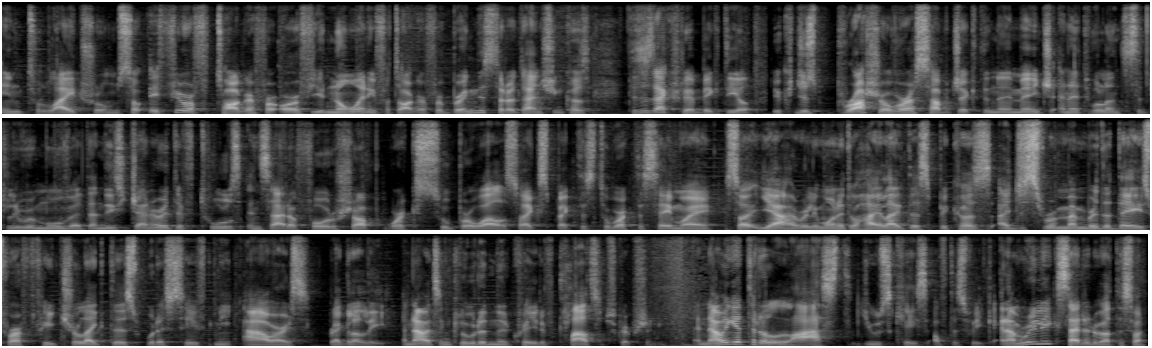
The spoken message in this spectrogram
into Lightroom. So if you're a photographer, photographer or if you know any photographer, bring this to their attention because this is actually a big deal. You can just brush over a subject in the image and it will instantly remove it. And these generative tools inside of Photoshop work super well. So I expect this to work the same way. So yeah, I really wanted to highlight this because I just remember the days where a feature like this would have saved me hours regularly. And now it's included in the Creative Cloud subscription. And now we get to the last use case of this week. And I'm really excited about this one.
